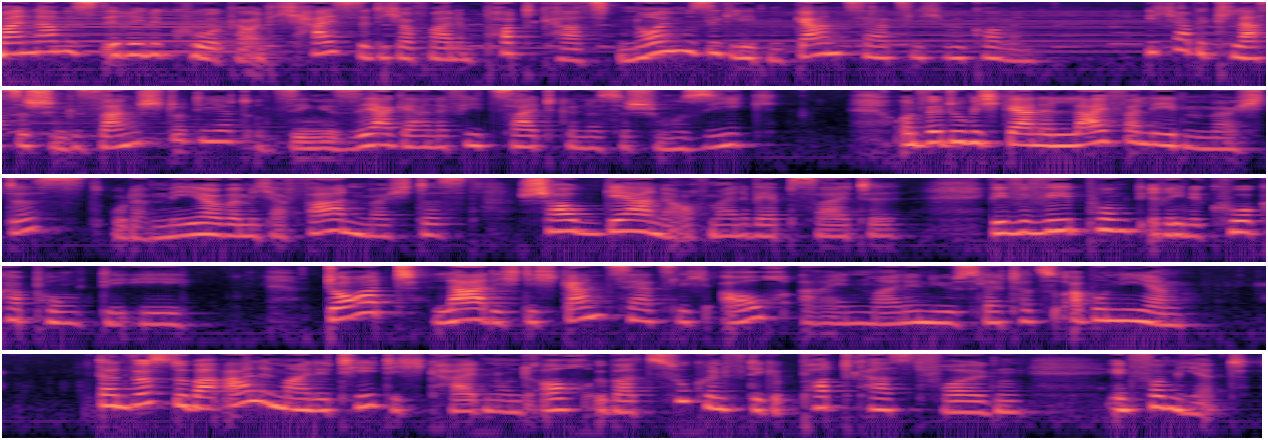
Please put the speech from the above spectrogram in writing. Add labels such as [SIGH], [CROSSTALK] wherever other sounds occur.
Mein Name ist Irene Kurka und ich heiße dich auf meinem Podcast Neumusikleben ganz herzlich willkommen. Ich habe klassischen Gesang studiert und singe sehr gerne viel zeitgenössische Musik. Und wenn du mich gerne live erleben möchtest oder mehr über mich erfahren möchtest, schau gerne auf meine Webseite www.irenekurka.de. Dort lade ich dich ganz herzlich auch ein, meine Newsletter zu abonnieren dann wirst du über alle meine Tätigkeiten und auch über zukünftige Podcast-Folgen informiert.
